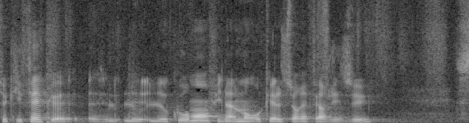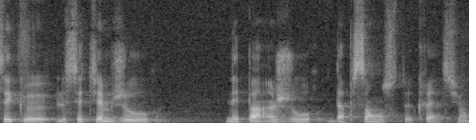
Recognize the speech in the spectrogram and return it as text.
Ce qui fait que le, courant finalement auquel se réfère Jésus, c'est que le septième jour n'est pas un jour d'absence de création.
